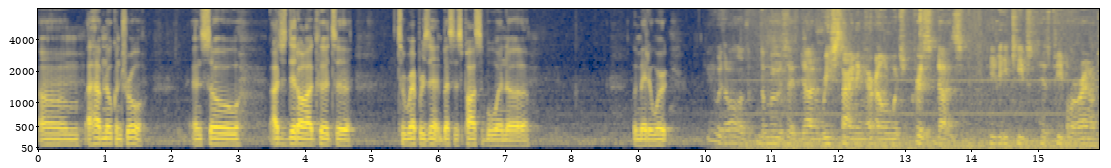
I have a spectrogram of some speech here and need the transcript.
um, I have no control. And so I just did all I could to, to represent best as possible, and uh, we made it work. With all of the moves they've done, re-signing their own, which Chris does, he, he keeps his people around.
